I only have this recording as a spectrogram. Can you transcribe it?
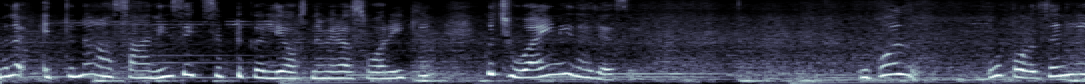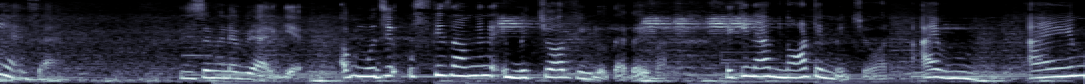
मतलब इतना आसानी से एक्सेप्ट कर लिया उसने मेरा सॉरी कि कुछ हुआ ही नहीं था जैसे। बिकॉज़ वो पर्सन ही ऐसा है, जिसे मैंने प्यार किया। अब मुझे उसके सामने ना इमेच्योर फील होता है कई बार। लेकिन I am not immature I I am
